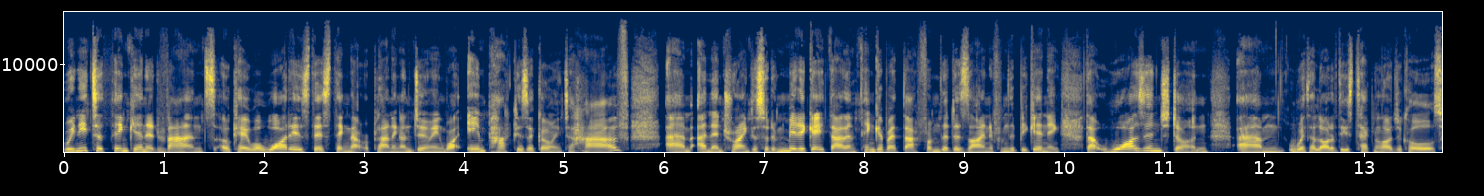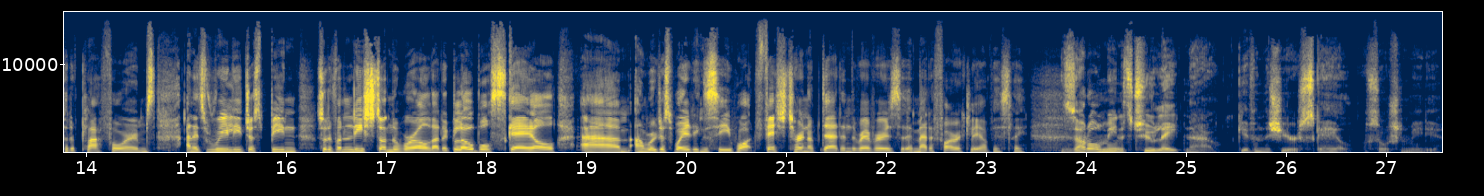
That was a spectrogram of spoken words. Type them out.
we need to think in advance. Okay, well, what is this thing that we're planning on doing? What impact is it going to have? Um, and then trying to sort of mitigate that and think about that from the design and from the beginning. That wasn't done um, with a lot of these technological sort of platforms, and it's really just been sort of unleashed on the world at a global scale. Um, and we're just waiting to see what fish turn up dead in the rivers, uh, metaphorically, obviously. Does that all mean it's too late now, given the sheer scale of social media?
